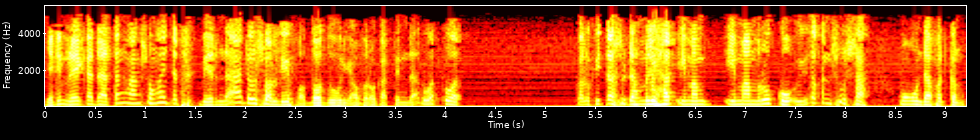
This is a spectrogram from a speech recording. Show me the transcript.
Jadi mereka datang langsung aja takbir. Tidak ada usul di fadduhri abarokatin tidak ruwet-ruwet. Kalau kita sudah melihat imam imam ruku itu kan susah mau mendapatkan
